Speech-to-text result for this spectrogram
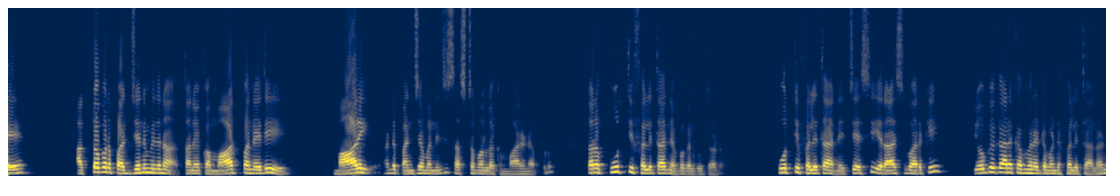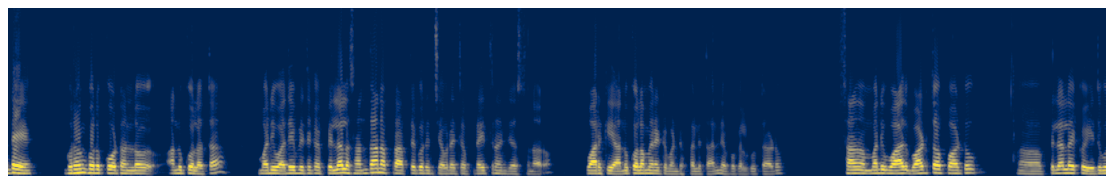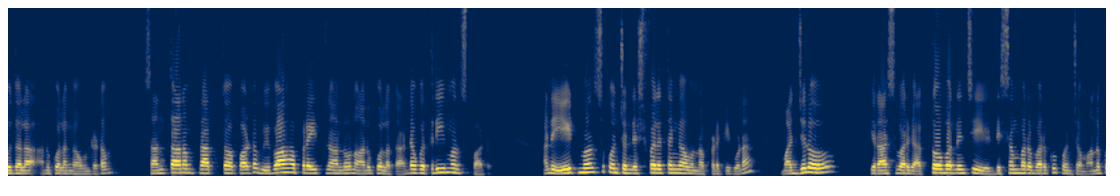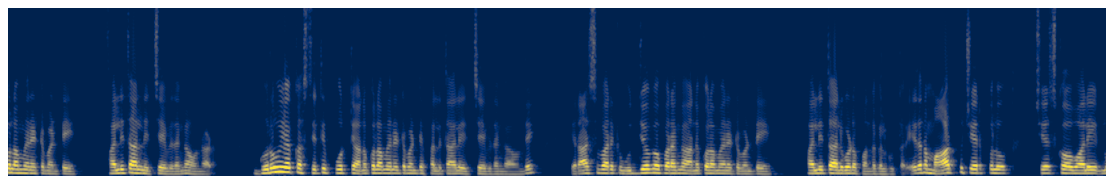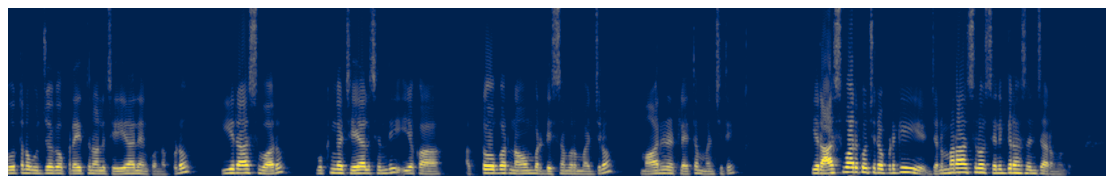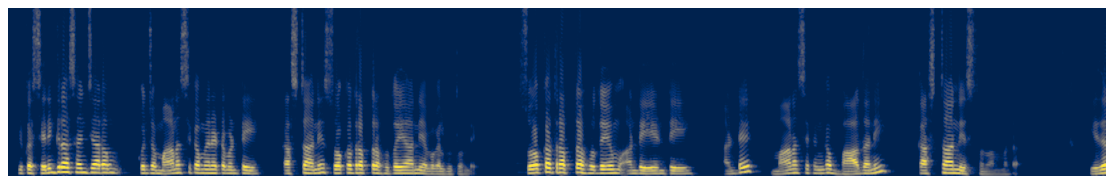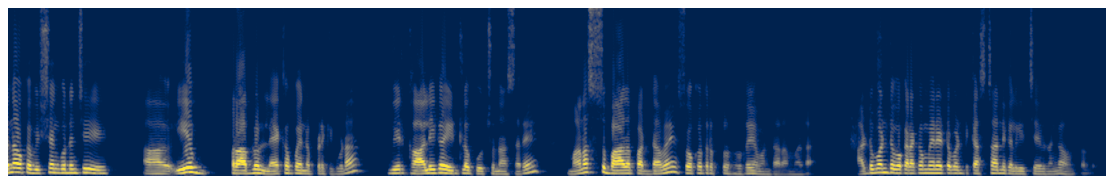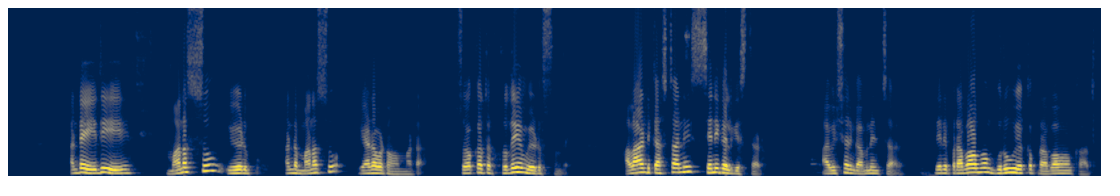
అక్టోబర్ పద్దెనిమిదిన తన యొక్క మార్పు అనేది మారి అంటే పంచమం నుంచి షష్టమంలోకి మారినప్పుడు తన పూర్తి ఫలితాన్ని ఇవ్వగలుగుతాడు. పూర్తి ఫలితాన్ని ఇచ్చేసి ఈ రాశి వారికి యోగ్యకారకమైనటువంటి ఫలితాలు. అంటే గృహం కొనుక్కోవటంలో అనుకూలత మరియు అదేవిధంగా పిల్లల సంతాన ప్రాప్తి గురించి ఎవరైతే ప్రయత్నం చేస్తున్నారో వారికి అనుకూలమైనటువంటి ఫలితాలను ఇవ్వగలుగుతాడు. స- మరి వా వాటితో పాటు పిల్లల యొక్క ఎదుగుదల అనుకూలంగా ఉండటం సంతానం ప్రాప్తితో పాటు వివాహ ప్రయత్నాల్లోనూ అనుకూలత అంటే ఒక త్రీ మంత్స్ పాటు. అంటే ఎయిట్ మంత్స్ కొంచెం నిష్ఫలితంగా ఉన్నప్పటికీ కూడా మధ్యలో ఈ రాశి వారికి అక్టోబర్ నుంచి డిసెంబర్ వరకు కొంచెం అనుకూలమైనటువంటి ఫలితాలను ఇచ్చే విధంగా ఉన్నాడు. గురువు యొక్క స్థితి పూర్తి అనుకూలమైనటువంటి ఫలితాలు ఇచ్చే విధంగా ఉంది. ఈ రాశి వారికి ఉద్యోగపరంగా అనుకూలమైనటువంటి ఫలితాలు కూడా పొందగలుగుతారు. ఏదైనా మార్పు చేర్పులు చేసుకోవాలి నూతన ఉద్యోగ ప్రయత్నాలు చేయాలి అనుకున్నప్పుడు ఈ రాశి వారు ముఖ్యంగా చేయాల్సింది ఈ యొక్క అక్టోబర్ నవంబర్ డిసెంబర్ మధ్యలో మారినట్లయితే మంచిది. ఈ రాశి వారికి వచ్చేటప్పటికి జన్మరాశిలో శనిగ్రహ సంచారం ఉంది. ఈ యొక్క శనిగ్రహ సంచారం కొంచెం మానసికమైనటువంటి కష్టాన్ని శోకతృప్త హృదయాన్ని ఇవ్వగలుగుతుంది. శోకతృప్త హృదయం అంటే ఏంటి? అంటే మానసికంగా బాధని కష్టాన్ని ఇస్తుంది అన్నమాట ఏదైనా ఒక విషయం గురించి ఏ ప్రాబ్లం లేకపోయినప్పటికీ కూడా మీరు ఖాళీగా ఇంట్లో కూర్చున్నా సరే మనస్సు బాధపడ్డమే శోకతృప్త హృదయం అంటారన్నమాట. అటువంటి ఒక రకమైనటువంటి కష్టాన్ని కలిగించే విధంగా ఉంటుంది. అంటే ఇది మనస్సు ఏడుపు అంటే మనస్సు ఏడవటం అన్నమాట. శోకత హృదయం ఏడుస్తుంది. అలాంటి కష్టాన్ని శని కలిగిస్తాడు. ఆ విషయాన్ని గమనించాలి. దీని ప్రభావం గురువు యొక్క ప్రభావం కాదు.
